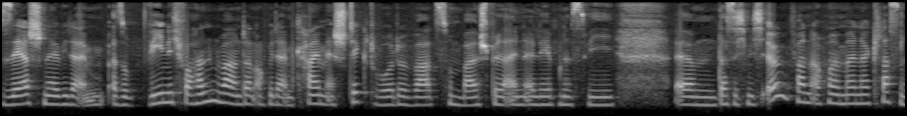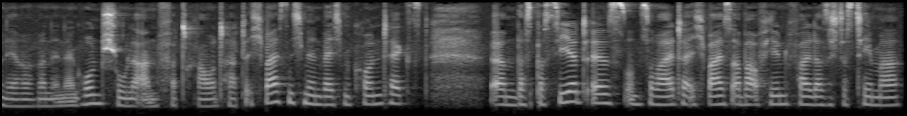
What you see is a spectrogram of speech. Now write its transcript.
sehr schnell wieder im, also wenig vorhanden war und dann auch wieder im Keim erstickt wurde, war zum Beispiel ein Erlebnis wie, ähm, dass ich mich irgendwann auch mal meiner Klassenlehrerin in der Grundschule anvertraut hatte. Ich weiß nicht mehr in welchem Kontext ähm, das passiert ist und so weiter. Ich weiß aber auf jeden Fall, dass ich das Thema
